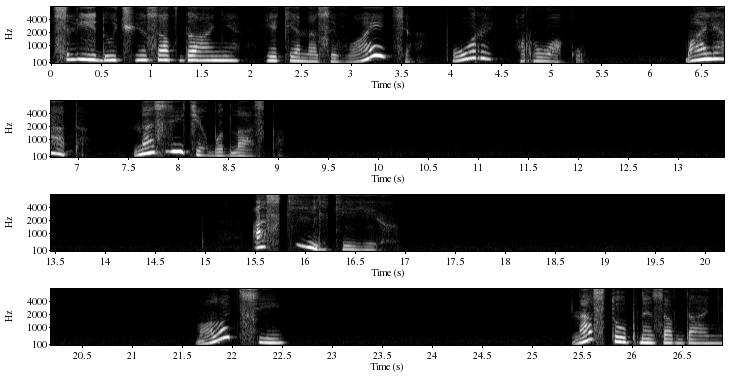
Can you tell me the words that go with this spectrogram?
Слідуюче завдання, яке називається пори року. Малята, назвіть їх, будь ласка. А скільки їх? Молодці. Наступне завдання.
